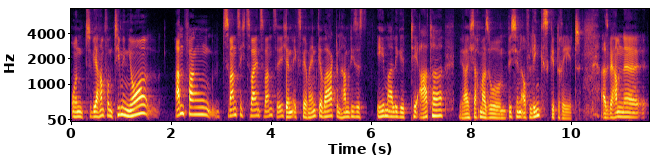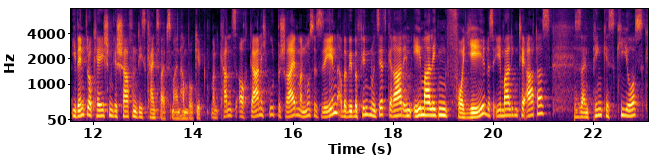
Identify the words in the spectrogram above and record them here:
Und wir haben vom Team Mignon Anfang 2022 ein Experiment gewagt und haben dieses ehemalige Theater, ja, ich sag mal so ein bisschen auf links gedreht. Also wir haben eine Event-Location geschaffen, die es kein zweites Mal in Hamburg gibt. Man kann es auch gar nicht gut beschreiben, man muss es sehen, aber wir befinden uns jetzt gerade im ehemaligen Foyer des ehemaligen Theaters. Es ist ein pinkes Kiosk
